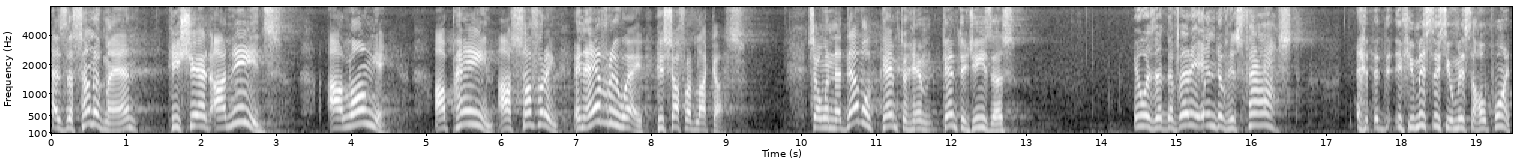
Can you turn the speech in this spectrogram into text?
as the Son of Man, he shared our needs, our longing, our pain, our suffering. In every way, He suffered like us. So when the devil came to him, came to Jesus, it was at the very end of his fast. If you miss this, you miss the whole point.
